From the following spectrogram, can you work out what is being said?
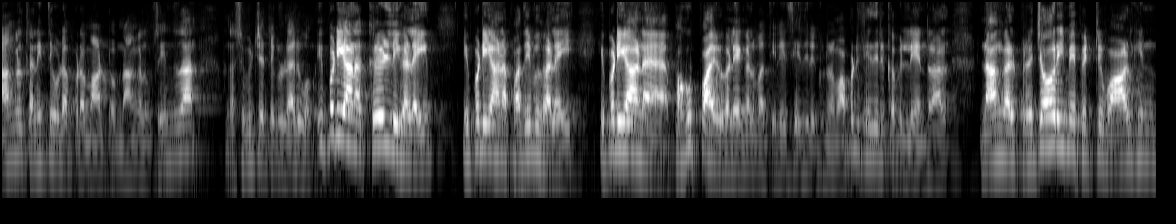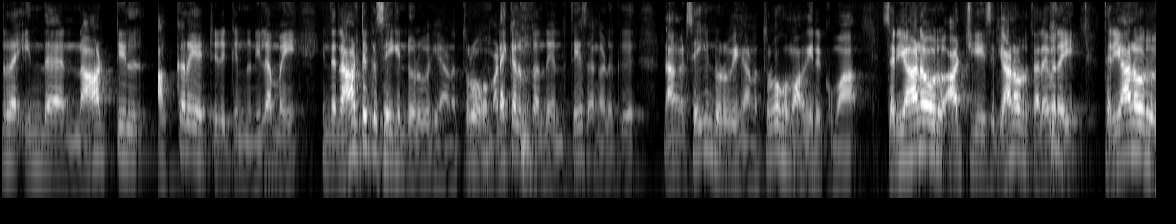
நாங்கள் தனித்து விடப்பட மாட்டோம். நாங்களும் சேர்ந்துதான் அந்த சுபிட்சத்துக்குள் வருவோம். இப்படியான கேள்விகளை இப்படியான பதிவுகளை இப்படியான பகுப்பாய்வுகளை எங்கள் மத்தியிலே செய்திருக்கின்றோம். அப்படி செய்திருக்கவில்லை என்றால் நாங்கள் பிரஜோரிமை பெற்று வாழ்கின்ற இந்த நாட்டில் அக்கறையற்றிருக்கின்ற நிலைமை இந்த நாட்டுக்கு செய்கின்ற ஒரு வகையான துரோகம் அடைக்கலம் தந்த இந்த தேசங்களுக்கு நாங்கள் செய்கின்ற ஒரு வகையான துரோகமாக இருக்குமா? சரியான ஒரு ஆட்சியை சரியான ஒரு தலைவரை சரியான ஒரு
